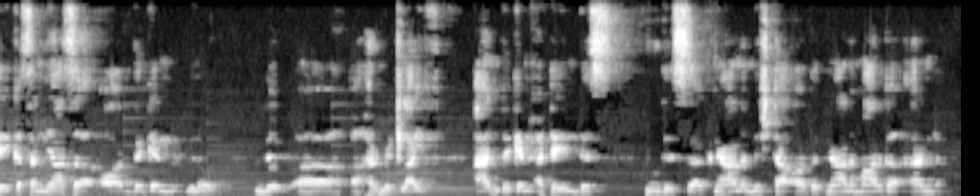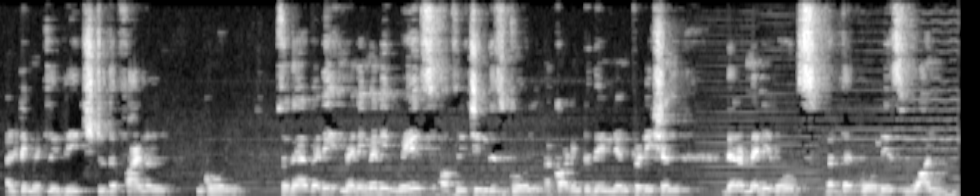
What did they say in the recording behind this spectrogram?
take a sannyasa or they can, you know, live uh, a hermit life and they can attain this, do this uh, Jnana or the Jnana Marga and ultimately reach to the final goal. So there are very many many ways of reaching this goal. According to the Indian tradition, there are many roads, but the goal is one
